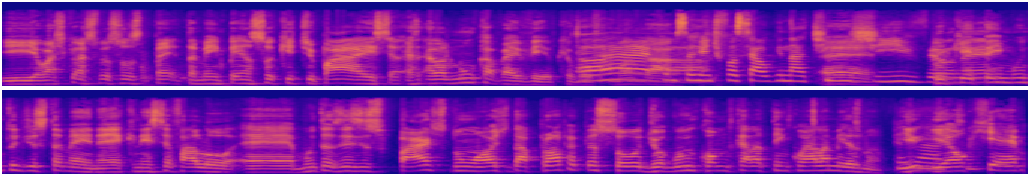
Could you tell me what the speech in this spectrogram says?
E eu acho que as pessoas pe- também pensam que, tipo, ah, esse- ela nunca vai ver o que eu vou É, mandar. como se a gente fosse algo inatingível, Porque né? tem muito disso também, né? Que nem você falou. É, muitas vezes isso parte de um ódio da própria pessoa, de algum incômodo que ela tem com ela mesma. E, e é o que é,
